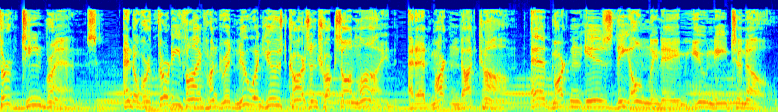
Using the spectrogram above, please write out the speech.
13 brands, and over 3,500 new and used cars and trucks online at edmartin.com. Ed Martin is the only name you need to know.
